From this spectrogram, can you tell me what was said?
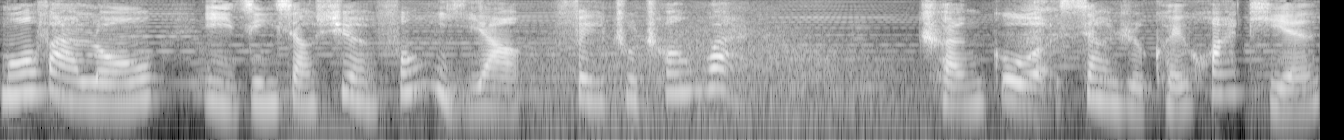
魔法龙已经像旋风一样飞出窗外，穿过向日葵花田，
